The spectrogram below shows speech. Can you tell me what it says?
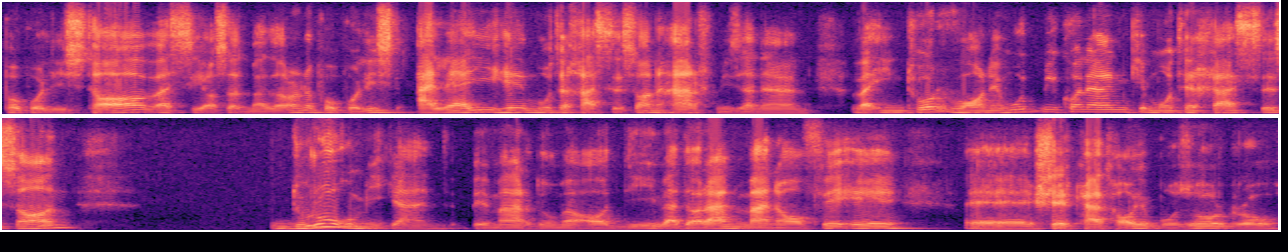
پوپولیست ها و سیاستمداران پوپولیست علیه متخصصان حرف می‌زنن و اینطور وانمود می‌کنن که متخصصان دروغ میگن به مردم عادی و دارن منافع شرکت های بزرگ رو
